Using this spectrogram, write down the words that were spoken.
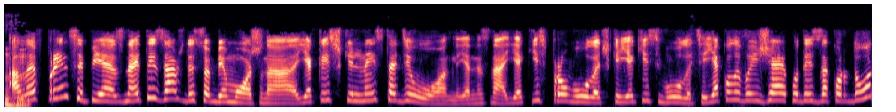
Але в принципі знайти завжди собі можна якийсь шкільний стадіон, я не знаю, якісь провулочки, якісь вулиці. Я коли виїжджаю кудись за кордон,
